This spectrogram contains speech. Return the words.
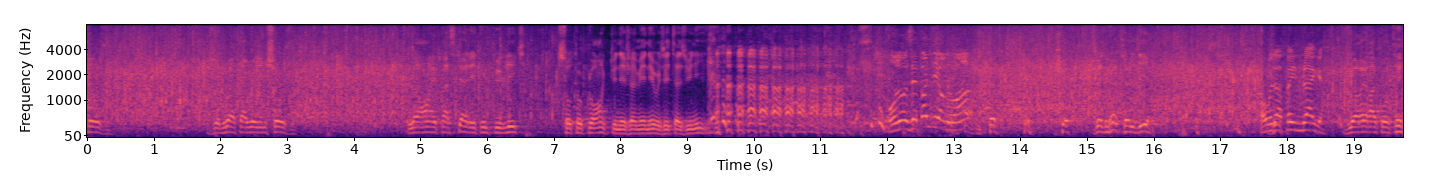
chose. Je dois t'avouer une chose. Laurent et Pascal et tout le public sont au courant que tu n'es jamais né aux États-Unis. On n'osait pas le dire, nous, hein Je dois te le dire. on vous a fait une blague. Je leur ai raconté.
